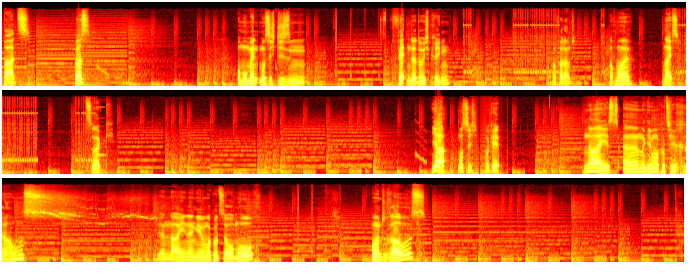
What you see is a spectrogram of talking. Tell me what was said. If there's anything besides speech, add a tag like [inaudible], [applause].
Batz. Was? Oh, Moment, muss ich diesen Fetten da durchkriegen? Oh, verdammt. Nochmal. Nice. Zack. Ja, muss ich. Okay. Nice. Ähm, dann gehen wir mal kurz hier raus. Ja, nein, dann gehen wir mal kurz da oben hoch. Und raus.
